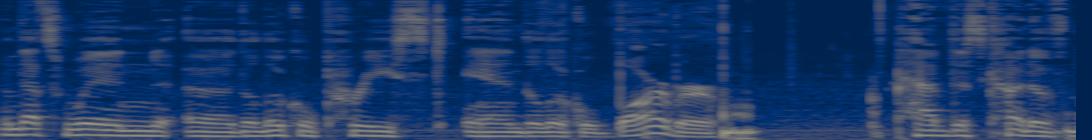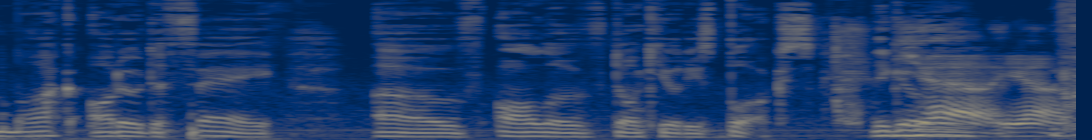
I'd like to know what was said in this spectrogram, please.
And that's when uh, the local priest and the local barber have this kind of mock auto da fe of all of Don Quixote's books. They go yeah, yeah.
